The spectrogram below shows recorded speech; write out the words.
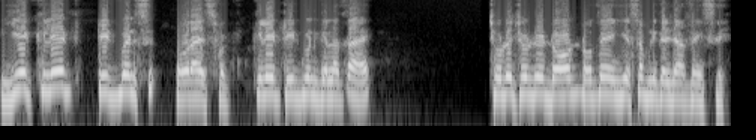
ये क्ले ट्रीटमेंट हो रहा है इस वक्त। क्ले ट्रीटमेंट कहलाता है। छोटे छोटे डॉट होते हैं, ये सब निकल जाते हैं इससे।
